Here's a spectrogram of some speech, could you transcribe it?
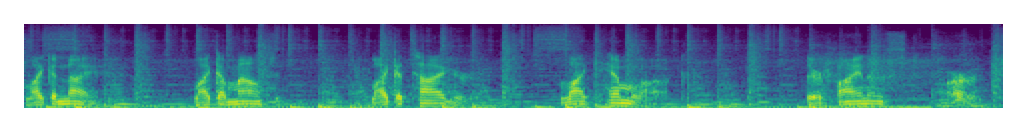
like a knife, like a mountain, like a tiger, like hemlock, their finest art.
